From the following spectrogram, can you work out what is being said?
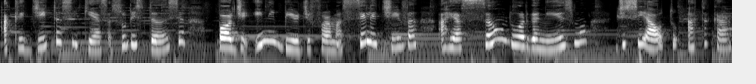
acredita-se que essa substância pode inibir de forma seletiva a reação do organismo de se auto-atacar.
